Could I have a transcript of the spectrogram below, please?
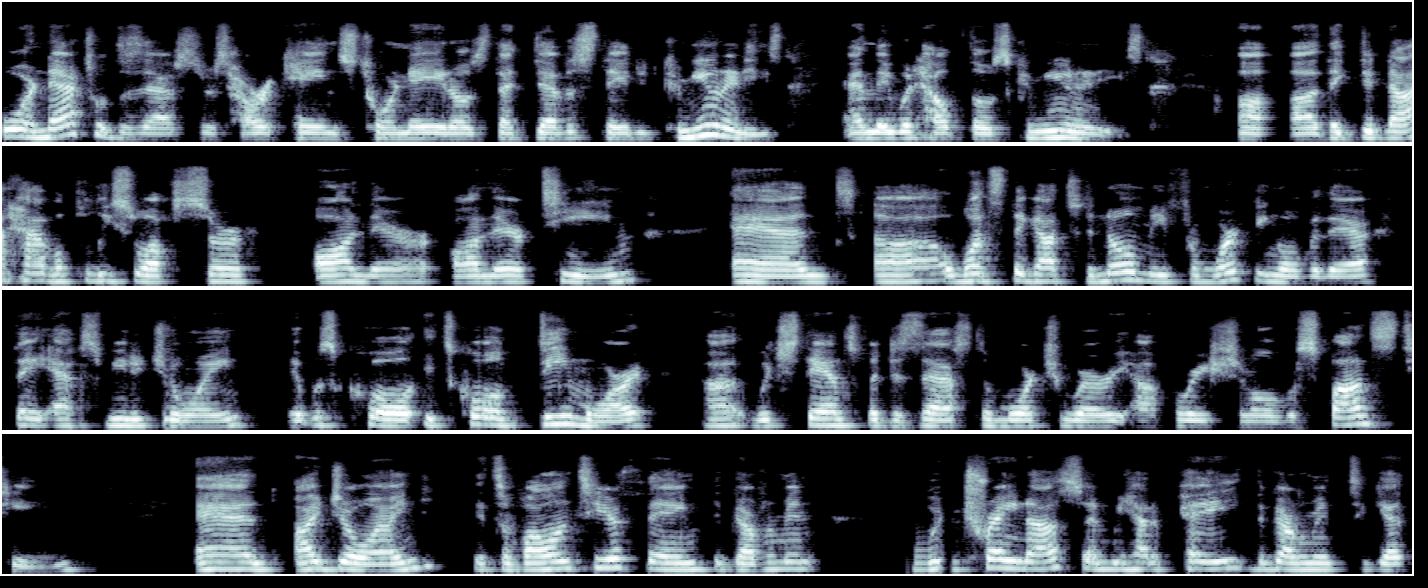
or natural disasters, hurricanes, tornadoes that devastated communities, and they would help those communities. Uh, they did not have a police officer on their on their team. And uh, once they got to know me from working over there, they asked me to join. It was called, it's called DMORT, uh, which stands for Disaster Mortuary Operational Response Team. And I joined. It's a volunteer thing. The government would train us, and we had to pay the government to get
